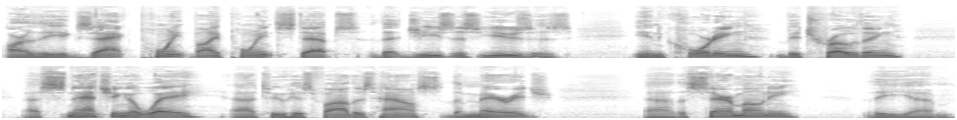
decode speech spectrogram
are the exact point by point steps that Jesus uses in courting, betrothing, uh, snatching away uh, to his father's house, the marriage, uh, the ceremony, the um,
